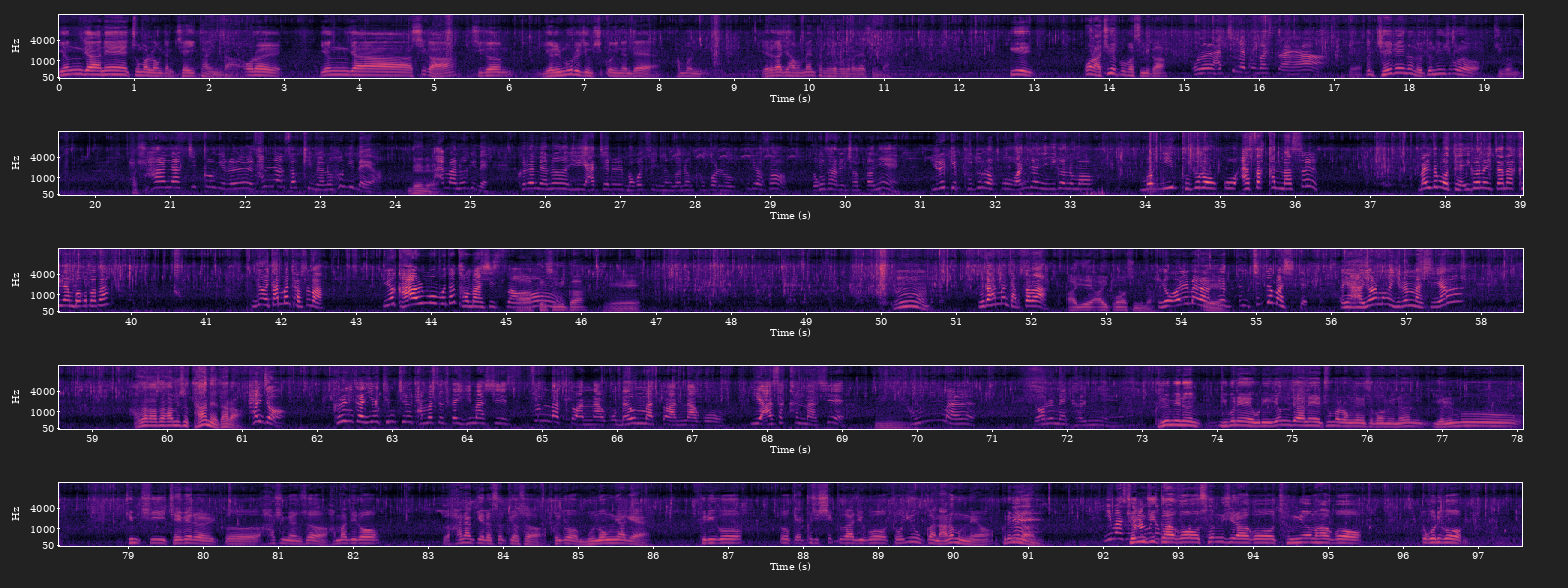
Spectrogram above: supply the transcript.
영잔의 주말 농장 제2탄입니다. 오늘 영자 씨가 지금 열무를 지금 씻고 있는데 한번 여러 가지 한번 멘트를 해보도록 하겠습니다. 이게 오늘 아침에 뽑았습니까? 오늘 아침에 뽑았어요. 예. 그럼 재배는 어떤 형식으로 지금 하시? 한약 찌꺼기를 3년 썩히면 흙이 돼요. 네네. 까만 흙이 돼. 그러면은 이 야채를 먹을 수 있는 거는 그걸로 뿌려서 농사를 졌더니 이렇게 부드럽고 완전히 이거는 뭐 뭐 이 부드럽고 아삭한 맛을 말도 못해. 이거는 있잖아. 그냥 먹어봐봐. 이거 한번 잡숴봐. 이거 가을무보다 더 맛있어. 아 그렇습니까? 예. 음. 이거 한번 잡숴봐. 아 예. 아이 고맙습니다. 이거 얼마나 예. 이거 진짜 맛있지. 야 열무가 이런 맛이야? 아삭아삭하면서 다 내 달아. 달죠. 그러니까 이 김치를 담았을 때 이 맛이 쓴 맛도 안 나고 매운 맛도 안 나고 이 아삭한 맛이 음. 정말 여름의 별미예요. 그러면은 이번에 우리 영잔의 주말 농장에서 보면은 열무 김치 재배를 그 하시면서 한마디로 그 한약계를 섞여서 그리고 무농약에 그리고 또 깨끗이 씻어가지고 또 이웃과 나눠 먹네요. 그러면은 네. 이 맛은 정직하고 못 성실하고 청렴하고 또 그리고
